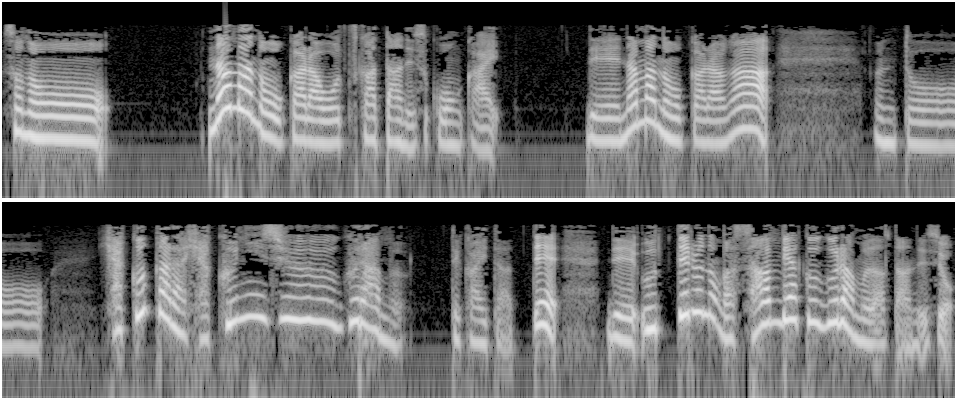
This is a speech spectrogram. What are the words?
その、生のおからを使ったんです、今回。で、生のおからが、うんと、100から120グラムって書いてあって、で、売ってるのが300グラムだったんですよ。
